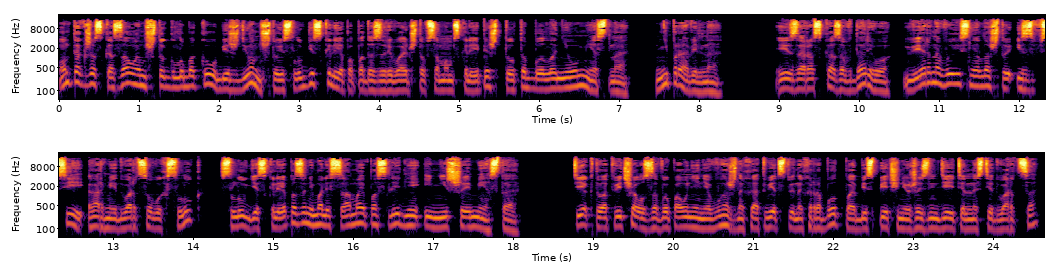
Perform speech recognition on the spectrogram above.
Он также сказал им, что глубоко убежден, что и слуги склепа подозревают, что в самом склепе что-то было неуместно, неправильно. Из-за рассказов Дарио верно выяснила, что из всей армии дворцовых слуг слуги склепа занимали самое последнее и низшее место. Те, кто отвечал за выполнение важных и ответственных работ по обеспечению жизнедеятельности дворца,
